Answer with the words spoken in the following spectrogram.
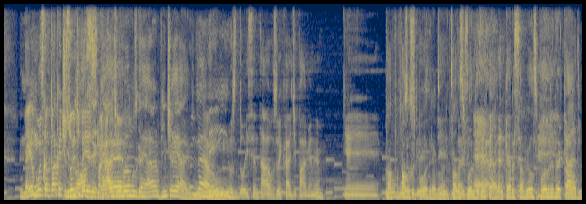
Daí a música toca 18 e nós, vezes, na ECAD, verdade. vamos ganhar 20 reais. É, Nem um- os dois centavos o ECAD paga, né? É, Fala, fala os de- podres de- agora. de fala os podres do ECAD. Eu quero saber os podres do ECAD.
